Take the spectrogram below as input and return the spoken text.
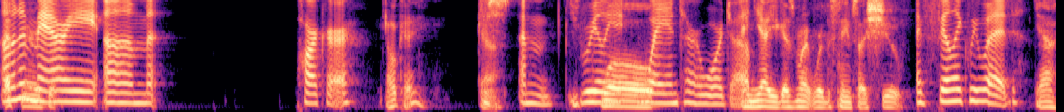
I'm F gonna Mary marry um Parker. Okay. 'Cause I'm really Well, way into her wardrobe. And yeah, you guys might wear the same size shoe. I feel like we would. Yeah.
